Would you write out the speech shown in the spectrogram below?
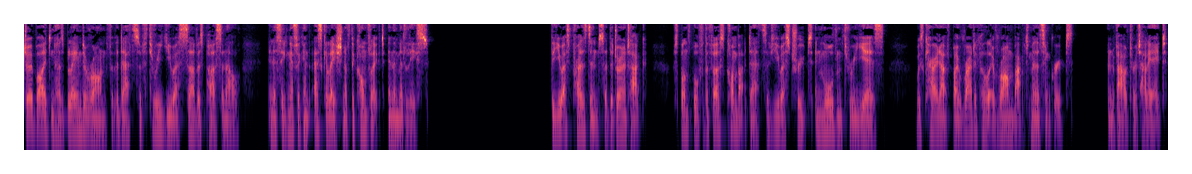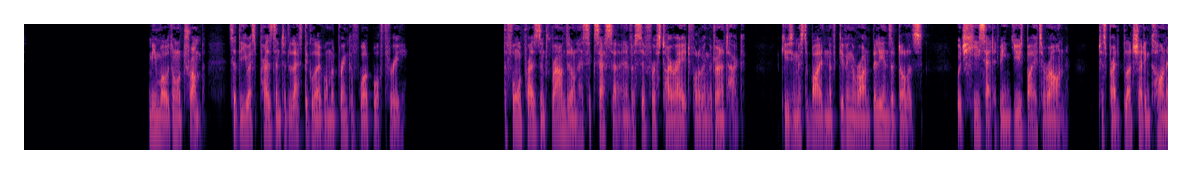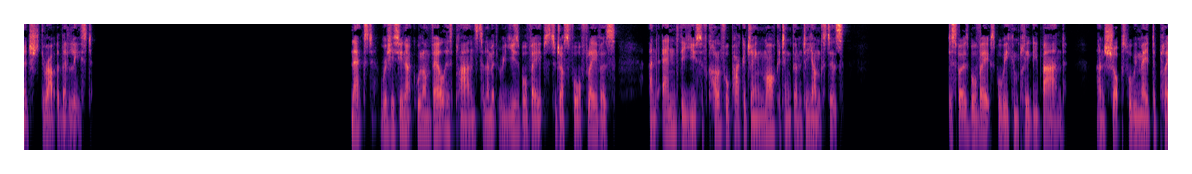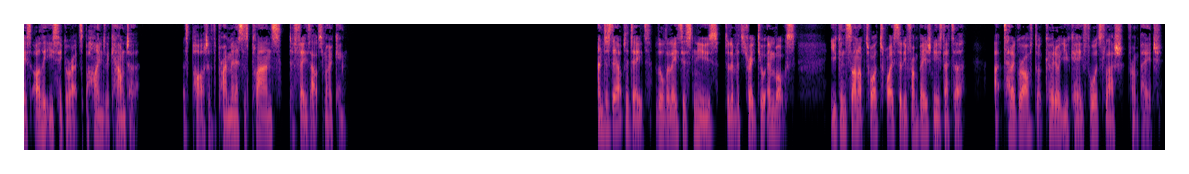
Joe Biden has blamed Iran for the deaths of three US service personnel in a significant escalation of the conflict in the Middle East. The US president said the drone attack responsible for the first combat deaths of US troops in more than three years, was carried out by radical Iran backed militant groups and vowed to retaliate. Meanwhile, Donald Trump said the US president had left the globe on the brink of World War III. The former president rounded on his successor in a vociferous tirade following the drone attack, accusing Mr. Biden of giving Iran billions of dollars, which he said had been used by Tehran to spread bloodshed and carnage throughout the Middle East. Next, Rishi Sunak will unveil his plans to limit reusable vapes to just four flavours and end the use of colourful packaging marketing them to youngsters. Disposable vapes will be completely banned, and shops will be made to place other e cigarettes behind the counter as part of the Prime Minister's plans to phase out smoking. And to stay up to date with all the latest news delivered straight to your inbox, you can sign up to our twice daily front page newsletter at telegraph.co.uk forward slash front page.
